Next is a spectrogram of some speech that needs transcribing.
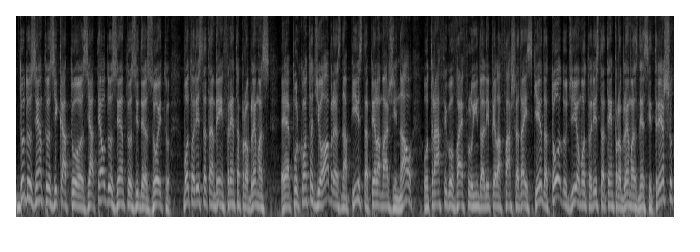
Do 214 até o 218, motorista também enfrenta problemas eh, por conta de obras na pista pela marginal. O tráfego vai fluindo ali pela faixa da esquerda. Todo dia o motorista tem problemas nesse trecho.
